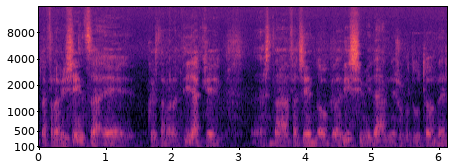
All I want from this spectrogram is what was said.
La flavescenza è questa malattia che sta facendo gravissimi danni soprattutto nel,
